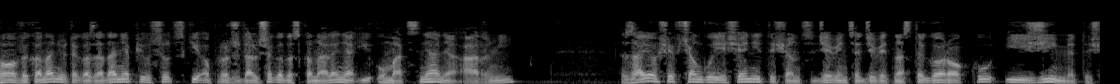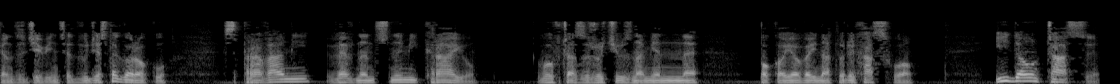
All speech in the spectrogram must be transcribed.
Po wykonaniu tego zadania Piłsudski, oprócz dalszego doskonalenia i umacniania armii, zajął się w ciągu jesieni 1919 roku i zimy 1920 roku sprawami wewnętrznymi kraju. Wówczas rzucił znamienne pokojowej natury hasło Idą czasy,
